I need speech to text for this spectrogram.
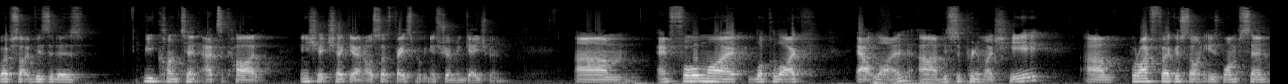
website visitors, view content, add to cart, initiate checkout, and also Facebook and Instagram engagement. Um, and for my lookalike outline, uh, this is pretty much here. Um, what I focused on is 1%,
